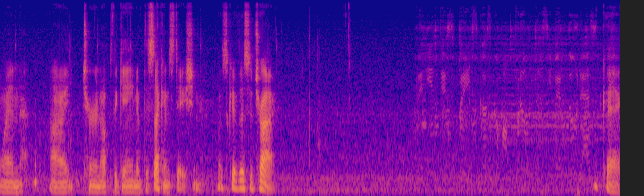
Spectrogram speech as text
when I turn up the gain of the second station. Let's give this a try. Okay,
